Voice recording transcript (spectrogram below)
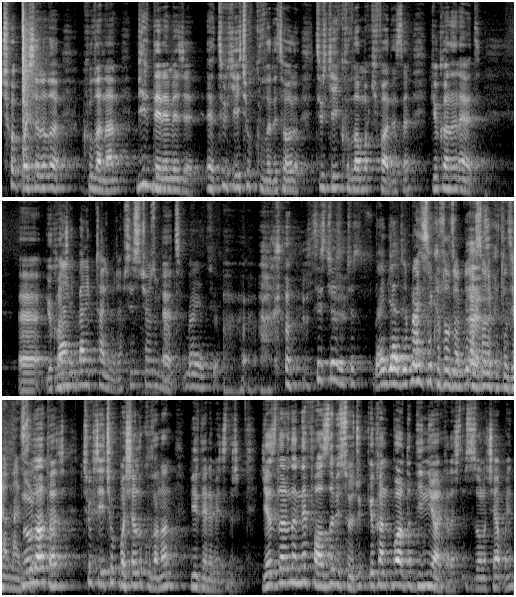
çok başarılı kullanan bir denemeci. Evet Türkiye'yi çok kullanıyor doğru. Türkiye'yi kullanmak ifadesi. Gökhan'ın evet. Ee, Gökhan ben, ben iptal edeceğim. Siz çözün. Evet. Ben yatıyorum. Siz çözün çözün. Ben geleceğim. Ben size katılacağım. Biraz Evet. sonra katılacağım ben size. Nurullah Ataç Türkçeyi çok başarılı kullanan bir denemecidir. Yazılarında ne fazla bir sözcük, Gökhan bu arada dinliyor arkadaşlar siz ona şey yapmayın.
